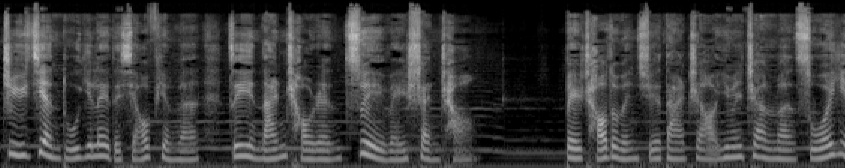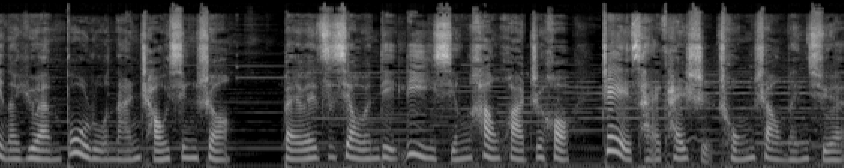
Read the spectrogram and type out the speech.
至于荐读一类的小品文，则以南朝人最为擅长。北朝的文学大致啊，因为战乱，所以呢远不如南朝兴盛。北魏自孝文帝厉行汉化之后，这才开始崇尚文学。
